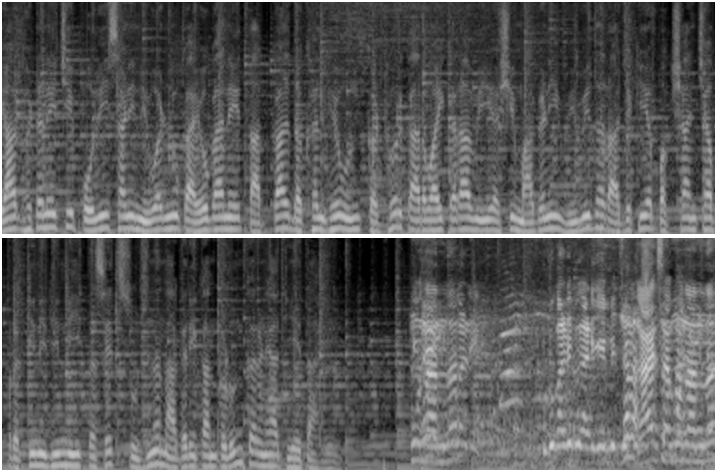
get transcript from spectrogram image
या घटनेची पोलीस आणि निवडणूक आयोगाने तात्काळ दखल घेऊन कठोर कारवाई करावी अशी मागणी विविध राजकीय पक्षांच्या प्रतिनिधींनी तसेच सूचना नागरिकांकडून करण्यात येत आहे. काय सांगून आणलं?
